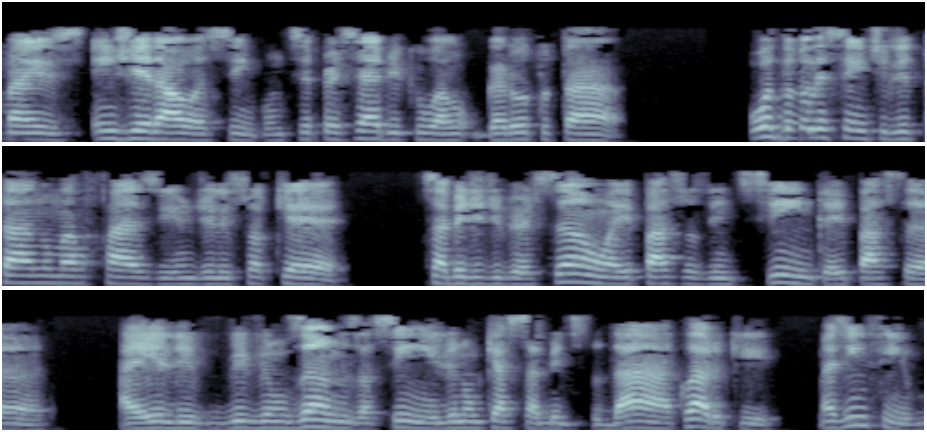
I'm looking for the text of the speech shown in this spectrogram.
mas em geral, assim, quando você percebe que o garoto tá. O adolescente, ele tá numa fase onde ele só quer saber de diversão, aí passa os 25, aí passa. Aí ele vive uns anos assim, ele não quer saber de estudar, claro que. Mas enfim,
